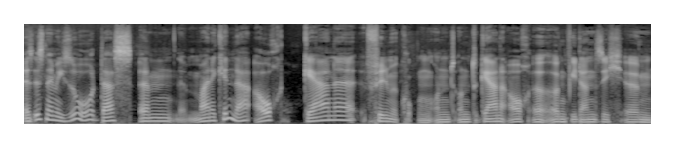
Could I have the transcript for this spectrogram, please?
Es ist nämlich so, dass ähm, meine Kinder auch gerne Filme gucken und, und gerne auch äh, irgendwie dann sich ähm,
